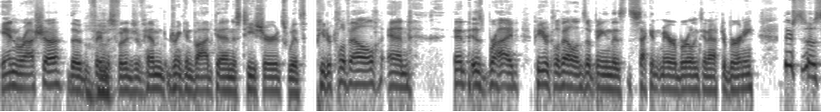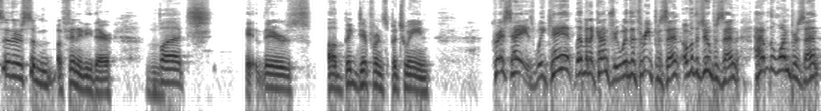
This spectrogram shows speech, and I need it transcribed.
in Russia. The mm-hmm. famous footage of him drinking vodka in his t-shirts with Peter Clavelle and and his bride Peter Clavelle, ends up being the second mayor of Burlington after Bernie. There's so, so there's some affinity there, mm. but it, there's a big difference between Chris Hayes. We can't live in a country where the three percent over the two percent. Have the one percent.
